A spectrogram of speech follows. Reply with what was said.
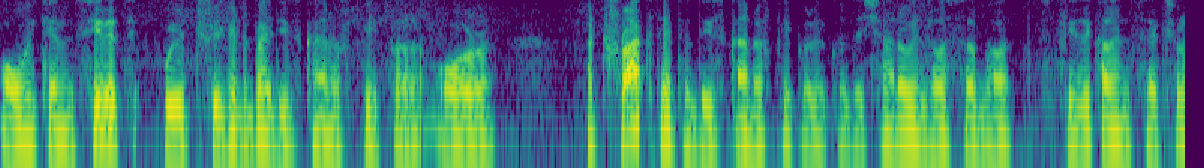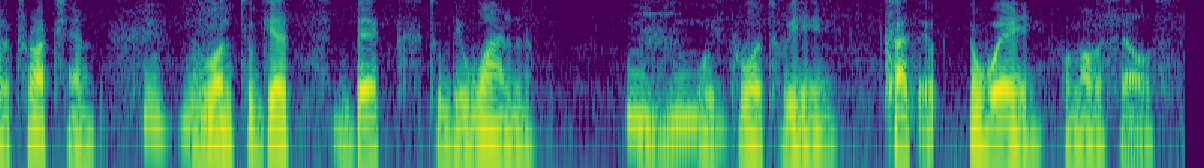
or we can see that we're triggered by these kind of people, or attracted to these kind of people because the shadow is also about physical and sexual attraction. We want to get back to be one with what we cut a- away from ourselves.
